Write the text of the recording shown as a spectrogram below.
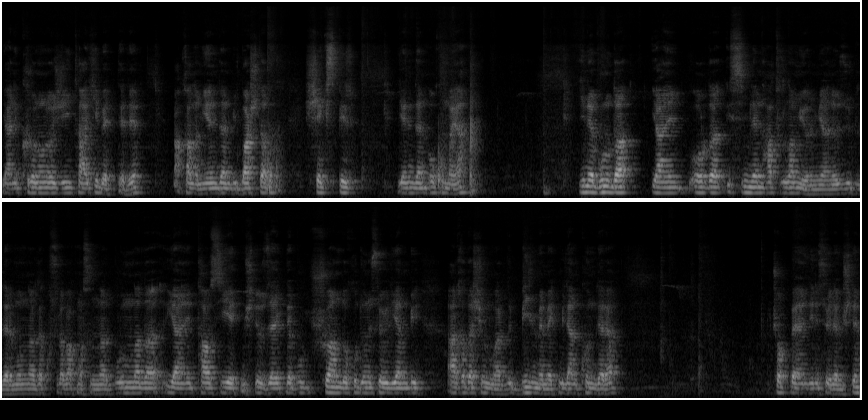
yani kronolojiyi takip et dedi. Bakalım yeniden bir başladık. Shakespeare yeniden okumaya. Yine bunu da yani orada isimlerini hatırlamıyorum yani özür dilerim onlar da kusura bakmasınlar. Bununla da yani tavsiye etmişti özellikle bu şu anda okuduğunu söyleyen bir arkadaşım vardı. Bilmemek Milan Kundera. Çok beğendiğini söylemişti.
